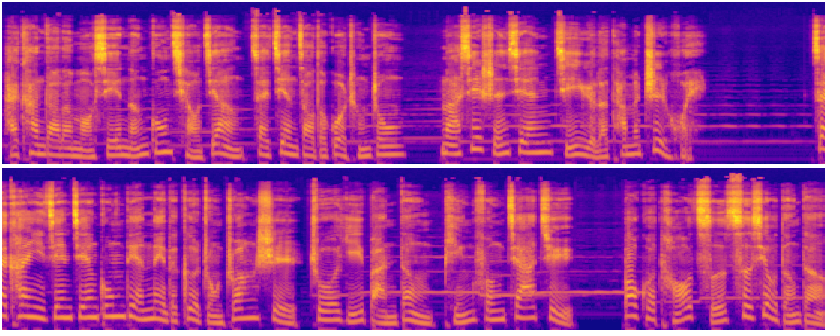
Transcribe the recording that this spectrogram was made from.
还看到了某些能工巧匠在建造的过程中，哪些神仙给予了他们智慧。再看一间间宫殿内的各种装饰、桌椅板凳、屏风家具，包括陶瓷、刺绣等等，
